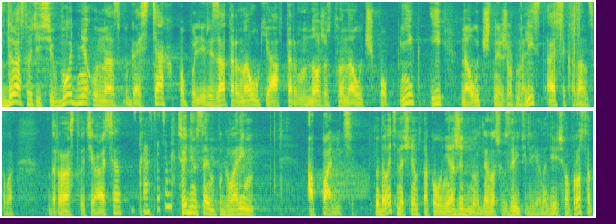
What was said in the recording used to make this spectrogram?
Здравствуйте! Сегодня у нас в гостях популяризатор науки, автор множества науч-поп-книг и научный журналист Ася Казанцева. Здравствуйте, Ася. Здравствуйте. Сегодня мы с вами поговорим о памяти. Но давайте начнем с такого неожиданного для наших зрителей, я надеюсь, вопроса.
